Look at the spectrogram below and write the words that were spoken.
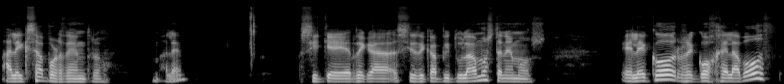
Alexa por dentro, ¿vale? Así que si recapitulamos, tenemos el eco recoge la voz,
